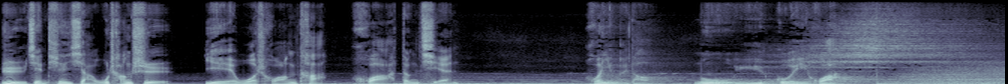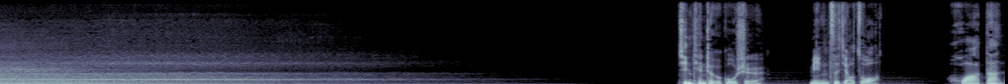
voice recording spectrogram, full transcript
日见天下无常事，夜卧床榻话灯前。欢迎来到木鱼鬼话。今天这个故事名字叫做《花旦》。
